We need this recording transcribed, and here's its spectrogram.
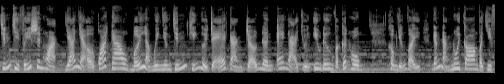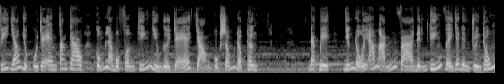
chính chi phí sinh hoạt, giá nhà ở quá cao mới là nguyên nhân chính khiến người trẻ càng trở nên e ngại chuyện yêu đương và kết hôn. Không những vậy, gánh nặng nuôi con và chi phí giáo dục của trẻ em tăng cao cũng là một phần khiến nhiều người trẻ chọn cuộc sống độc thân. Đặc biệt, những nỗi ám ảnh và định kiến về gia đình truyền thống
